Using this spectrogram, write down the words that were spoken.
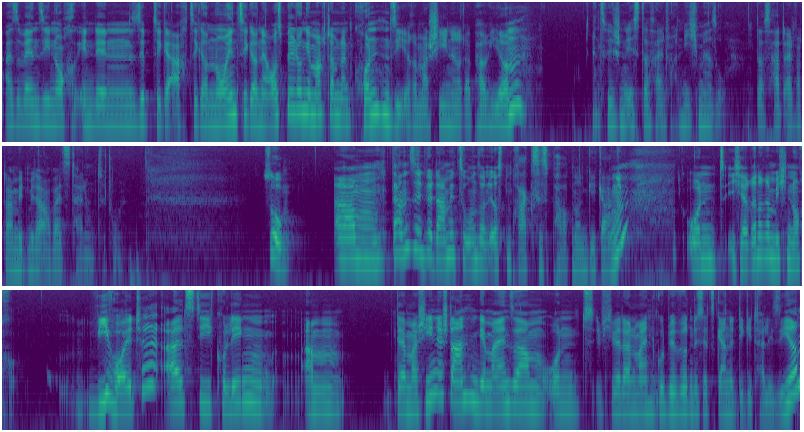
Also wenn Sie noch in den 70er, 80er, 90er eine Ausbildung gemacht haben, dann konnten Sie Ihre Maschinen reparieren. Inzwischen ist das einfach nicht mehr so. Das hat einfach damit mit der Arbeitsteilung zu tun. So, ähm, dann sind wir damit zu unseren ersten Praxispartnern gegangen. Und ich erinnere mich noch wie heute, als die Kollegen am der Maschine standen gemeinsam und wir dann meinten, gut, wir würden das jetzt gerne digitalisieren.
